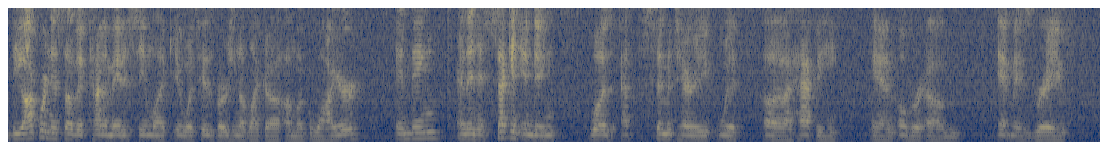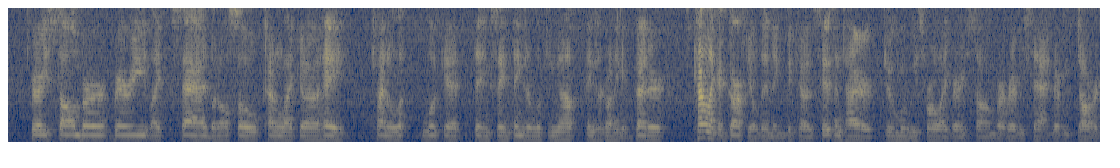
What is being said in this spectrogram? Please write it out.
The awkwardness of it kind of made it seem like it was his version of like a, a Maguire ending. And then his second ending was at the cemetery with uh, Happy and over um, Aunt May's grave. Very somber, very like sad, but also kind of like, uh, hey, trying to look, look at things, saying things are looking up, things are going to get better it's kind of like a Garfield ending because his entire two movies were like very somber, very sad, very dark,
